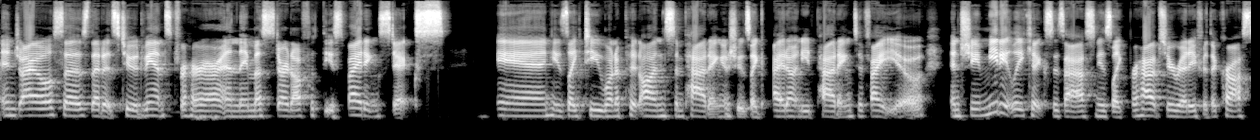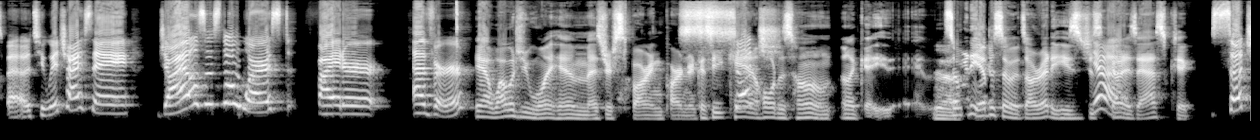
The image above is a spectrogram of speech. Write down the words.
and Giles says that it's too advanced for her, and they must start off with these fighting sticks. And he's like, Do you want to put on some padding? And she was like, I don't need padding to fight you. And she immediately kicks his ass, and he's like, Perhaps you're ready for the crossbow. To which I say, Giles is the worst fighter ever. Yeah, why would you want him as your sparring partner? Because he can't hold his own. Like eh, Yeah. so many episodes already, he's just Yeah. got his ass kicked. Such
